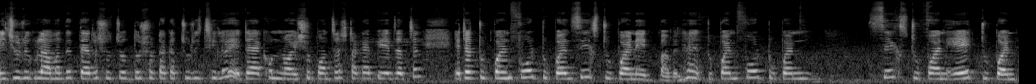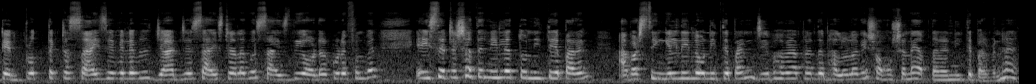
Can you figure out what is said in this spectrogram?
এই চুড়িগুলো আমাদের তেরোশো চোদ্দশো টাকা চুড়ি ছিল। এটা এখন নয়শো পঞ্চাশ টাকায় পেয়ে যাচ্ছেন। এটা two point four two point six two point eight পাবেন হ্যাঁ? Two point four two point six two point eight two point ten প্রত্যেকটা সাইজ অ্যাভেলেবেল যার যে সাইজটা লাগবে সাইজ দিয়ে অর্ডার করে ফেলবেন। এই সেটের সাথে নিলে তো নিতে পারেন, আবার সিঙ্গেল নিলেও নিতে পারেন। যেভাবে আপনাদের ভালো লাগে, সমস্যা নেই, আপনারা নিতে পারবেন হ্যাঁ।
